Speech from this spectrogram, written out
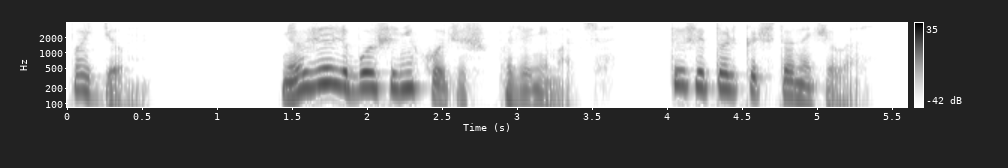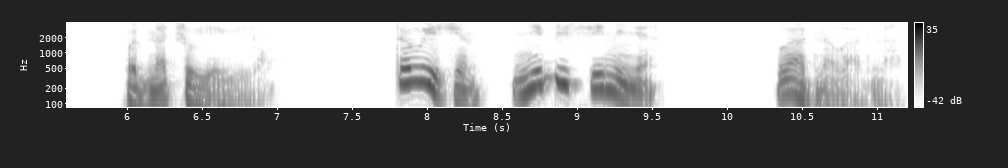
Пойдем. Неужели больше не хочешь позаниматься? Ты же только что начала. Подначил я ее. Талызин, не беси меня. Ладно, ладно.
